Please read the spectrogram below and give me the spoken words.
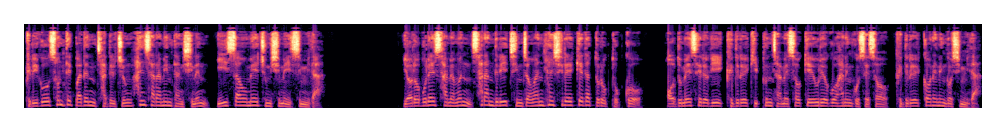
그리고 선택받은 자들 중 한 사람인 당신은 이 싸움의 중심에 있습니다. 여러분의 사명은 사람들이 진정한 현실을 깨닫도록 돕고 어둠의 세력이 그들을 깊은 잠에서 깨우려고 하는 곳에서 그들을 꺼내는 것입니다.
